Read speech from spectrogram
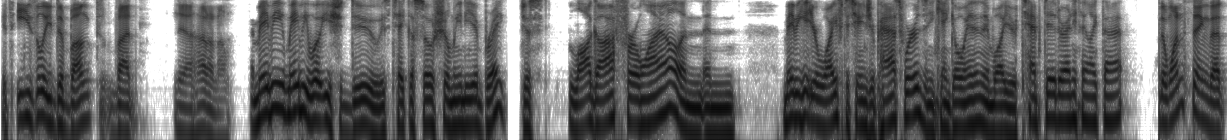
it's easily debunked, but yeah, I don't know. Maybe maybe what you should do is take a social media break. Just log off for a while and and maybe get your wife to change your passwords and you can't go in and while you're tempted or anything like that. The one thing that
